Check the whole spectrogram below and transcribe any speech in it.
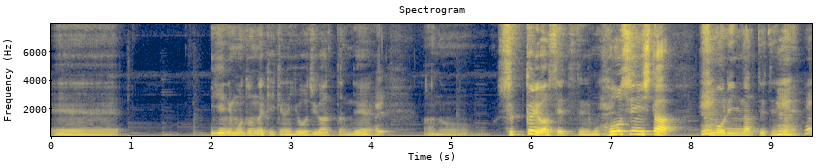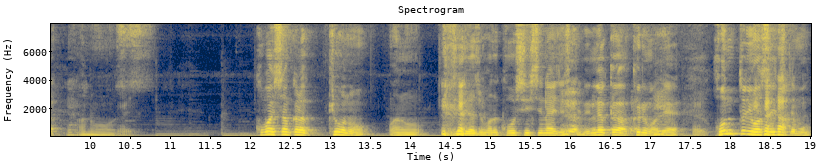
えー家に戻んなきゃいけない用事があったんで、はい。あのすっかり忘れててねもう更新したつもりになっててねあの、小林さんから今日のあの「ジリラジオまだ更新してないです」って連絡が来るまで本当に忘れてても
